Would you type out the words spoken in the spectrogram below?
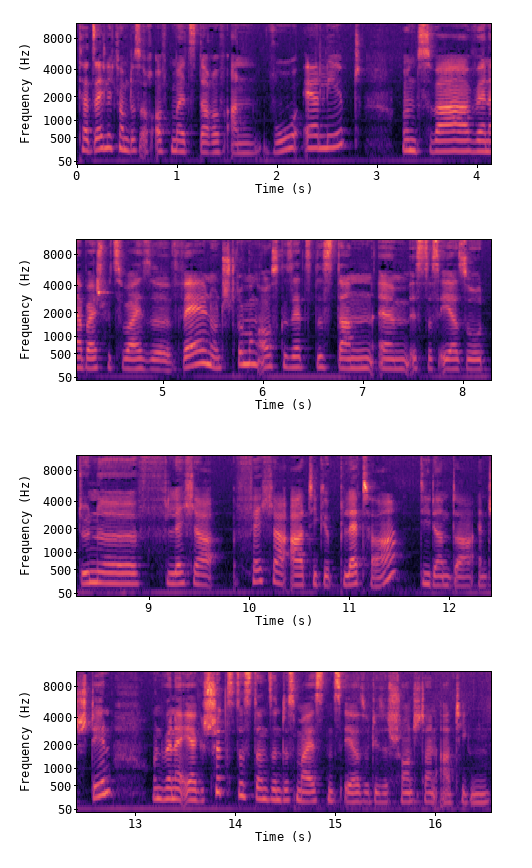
tatsächlich kommt es auch oftmals darauf an, wo er lebt. Und zwar, wenn er beispielsweise Wellen und Strömung ausgesetzt ist, dann ähm, ist das eher so dünne, flächer, fächerartige Blätter, die dann da entstehen. Und wenn er eher geschützt ist, dann sind es meistens eher so diese schornsteinartigen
